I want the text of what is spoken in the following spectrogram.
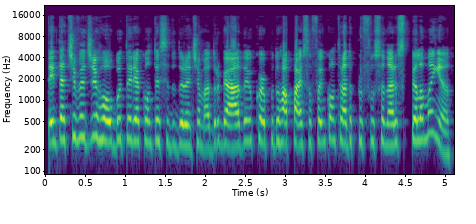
Tentativa de roubo teria acontecido durante a madrugada e o corpo do rapaz só foi encontrado por funcionários pela manhã.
